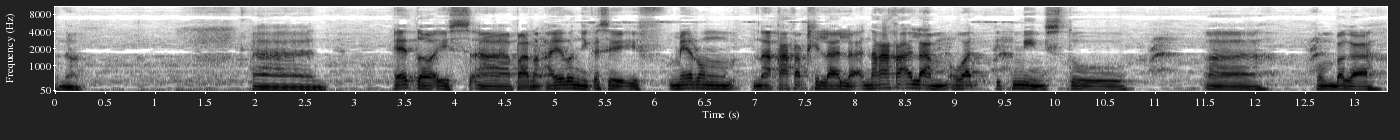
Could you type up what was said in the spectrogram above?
Ano? And ito is uh, parang irony kasi if merong nakakakilala, nakakaalam what it means to uh, kumbaga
